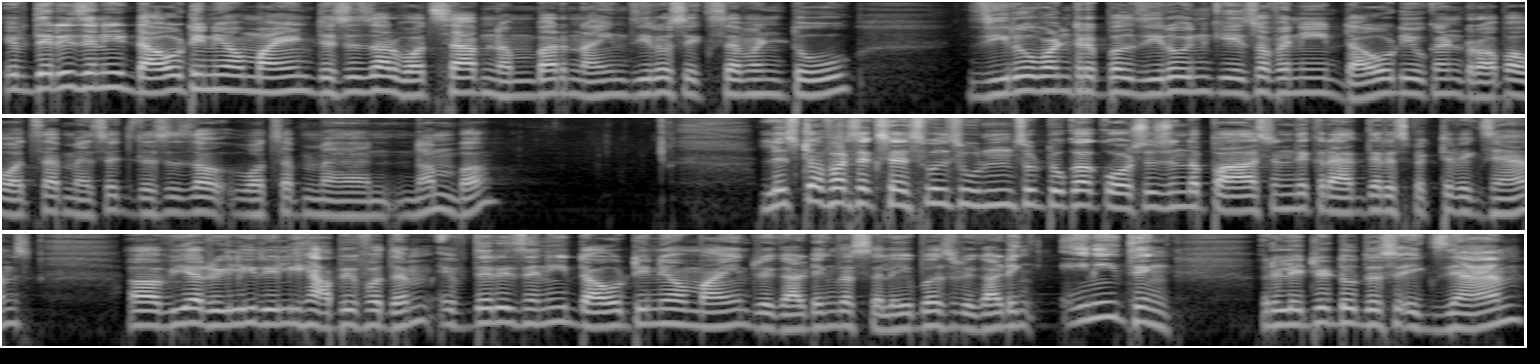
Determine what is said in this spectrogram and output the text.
If there is any doubt in your mind, this is our WhatsApp number 90672 01000. In case of any doubt, you can drop a WhatsApp message. This is the WhatsApp uh, number. List of our successful students who took our courses in the past and they cracked their respective exams. Uh, we are really, really happy for them. If there is any doubt in your mind regarding the syllabus, regarding anything related to this exam,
